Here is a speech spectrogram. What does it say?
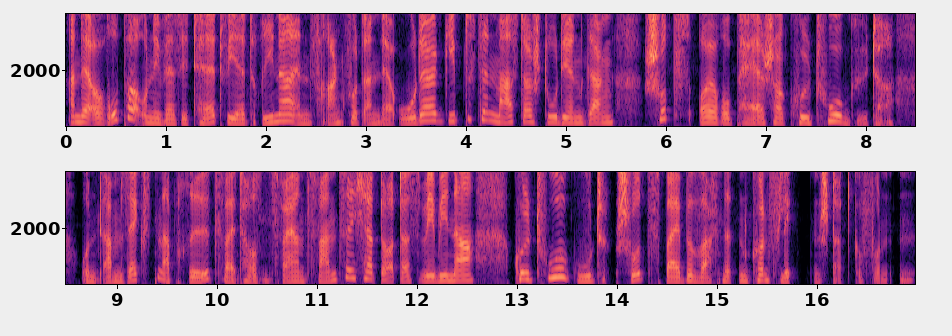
An der Europa-Universität Viadrina in Frankfurt an der Oder gibt es den Masterstudiengang Schutz europäischer Kulturgüter. Und am 6. April 2022 hat dort das Webinar Kulturgutschutz bei bewaffneten Konflikten stattgefunden.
